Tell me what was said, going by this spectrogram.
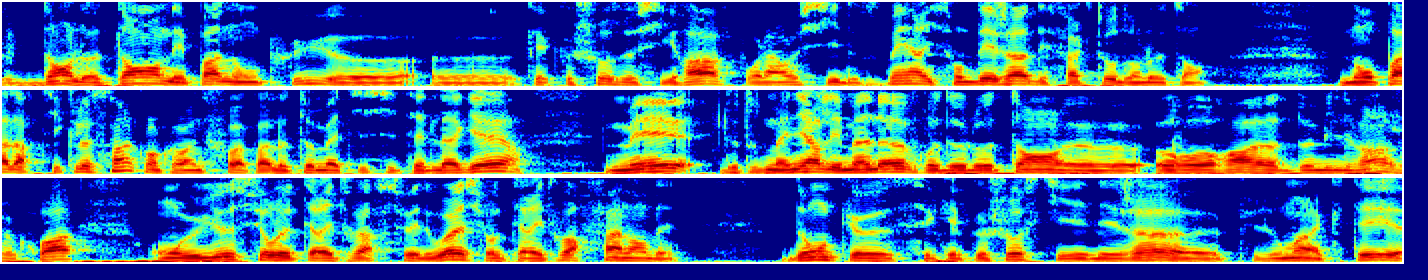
dans l'OTAN n'est pas non plus euh, euh, quelque chose de si grave pour la Russie. De toute manière, ils sont déjà de facto dans l'OTAN. Non pas l'article 5, encore une fois, pas l'automaticité de la guerre, mais de toute manière, les manœuvres de l'OTAN euh, Aurora 2020, je crois, ont eu lieu sur le territoire suédois et sur le territoire finlandais. Donc euh, c'est quelque chose qui est déjà euh, plus ou moins acté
